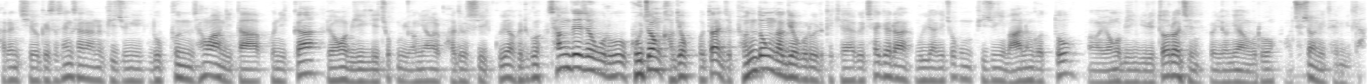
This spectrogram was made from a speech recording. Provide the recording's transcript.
다른 지역에서 생산하는 비중이 높은 상황이다 보니까 영업이익이 조금 영향을 받을 수 있고요. 그리고 상대적으로 고정 가격보다 이제 변동 가격으로 이렇게 계약을 체결한 물량이 조금 비중이 많은 것도 어, 영업이익률이 떨어진 그런 영향으로 어, 추정이 됩니다.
